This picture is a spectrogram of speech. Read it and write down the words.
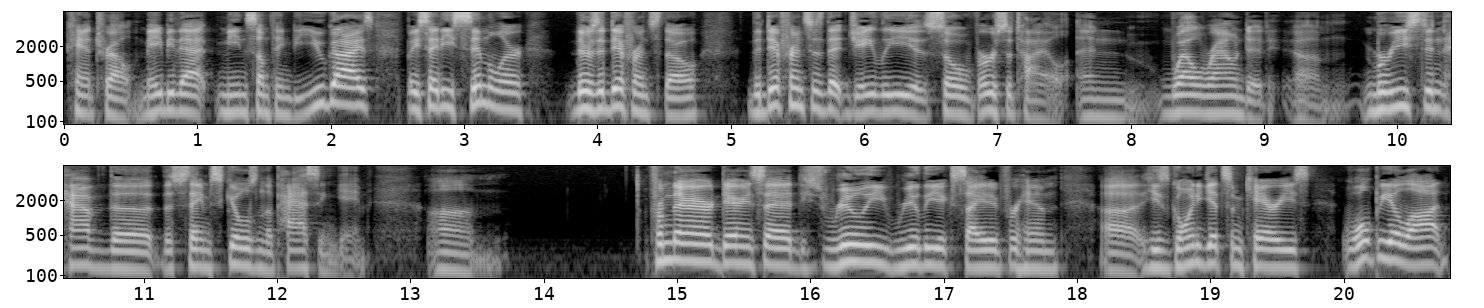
Cantrell. Maybe that means something to you guys, but he said he's similar. There's a difference though. The difference is that Jayle is so versatile and well rounded. Um, Maurice didn't have the the same skills in the passing game. Um, from there, Darian said he's really, really excited for him. Uh, he's going to get some carries. Won't be a lot,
